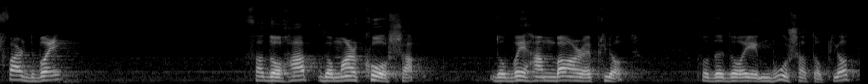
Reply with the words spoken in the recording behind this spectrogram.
çfarë të bëj? Tha do hap, do marr kosha, do bëj hambare plot, thotë dhe do i mbush ato plot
